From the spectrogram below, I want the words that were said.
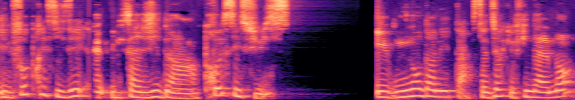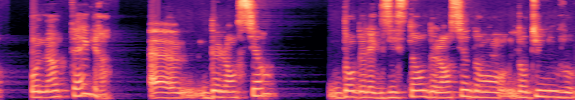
il faut préciser qu'il s'agit d'un processus et non d'un état. C'est-à-dire que finalement, on intègre euh, de l'ancien dans de l'existant, de l'ancien dans, du nouveau.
